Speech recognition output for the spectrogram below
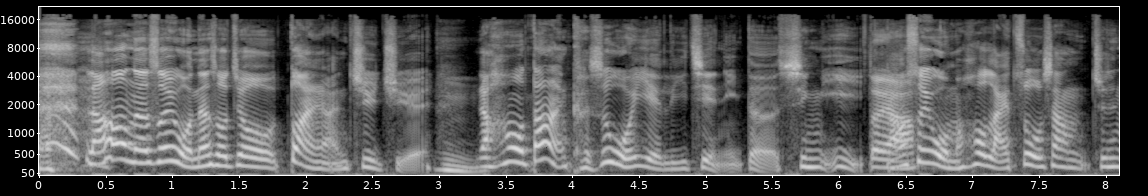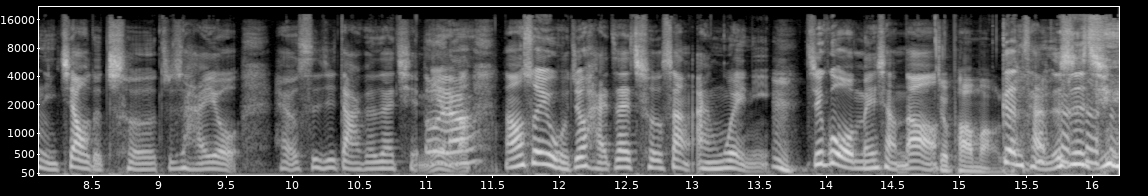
然后呢？所以我那时候就断然拒绝。嗯，然后当然，可是我也理解你的心意。对啊。然后，所以我们后来坐上就是你叫的车，就是还有还有司机大哥在前面嘛。啊、然后，所以我就还在车上安慰你。嗯。结果我没想到，就抛锚了。更惨的事情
